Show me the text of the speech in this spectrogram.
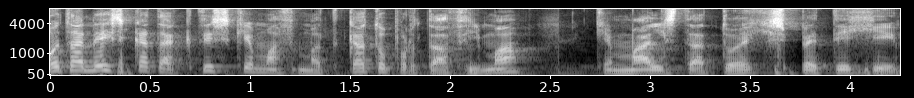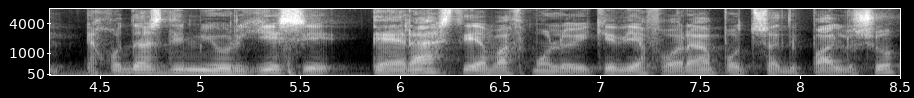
Όταν έχεις κατακτήσει και μαθηματικά το πρωτάθλημα και μάλιστα το έχεις πετύχει έχοντας δημιουργήσει τεράστια βαθμολογική διαφορά από τους αντιπάλους σου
